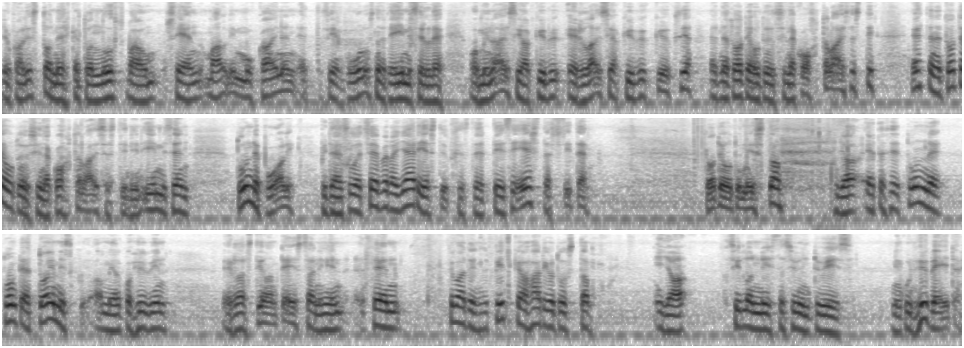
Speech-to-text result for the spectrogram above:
joka olisi tuon ehkä tuon Nussbaum sen mallin mukainen, että siihen kuuluisi näitä ihmisille ominaisia kyvy, erilaisia kyvykkyyksiä, että ne toteutuisi siinä kohtalaisesti. Että ne toteutuisi siinä kohtalaisesti, niin ihmisen tunnepuoli pitäisi olla sen verran järjestyksestä, ettei se estä sitä toteutumista. Ja että se tunne, tunteet toimisi melko hyvin erilaisissa tilanteissa, niin sen, se vaatii pitkää harjoitusta ja silloin niistä syntyisi niin kuin hyveitä.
